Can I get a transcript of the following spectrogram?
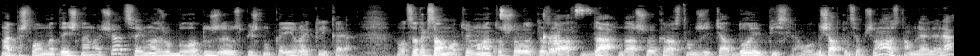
вона пішла в медичне навчатися, і вона зробила дуже успішну кар'єру як лікаря. От це так само той момент, то, що ви казали, да, да, що якраз там життя до і після. От, спочатку це починалось там ля-ля-ля.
